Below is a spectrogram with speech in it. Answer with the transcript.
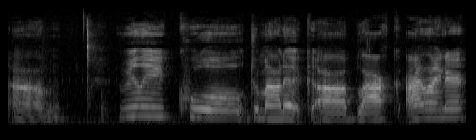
um, really cool dramatic uh, black eyeliner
